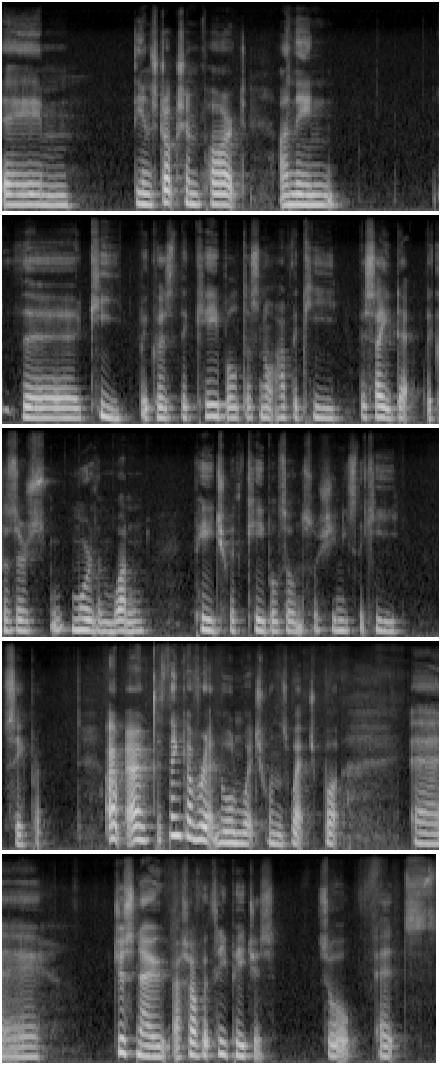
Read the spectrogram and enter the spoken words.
um the instruction part and then the key because the cable does not have the key beside it because there's more than one page with cables on so she needs the key separate. I, I think i've written on which one's which but uh, just now, so I've got three pages. So it's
